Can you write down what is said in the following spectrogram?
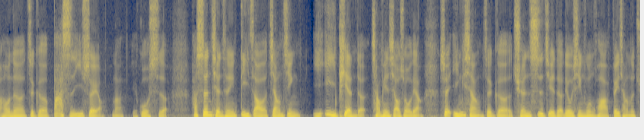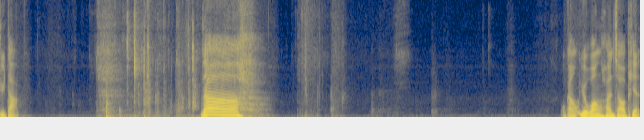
然后呢，这个八十一岁哦，那也过世了。他生前曾经缔造了将近一亿片的唱片销售量，所以影响这个全世界的流行文化非常的巨大。那我刚又忘了换照片，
